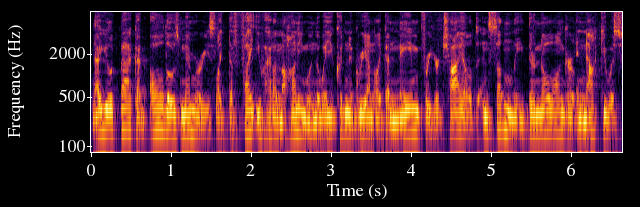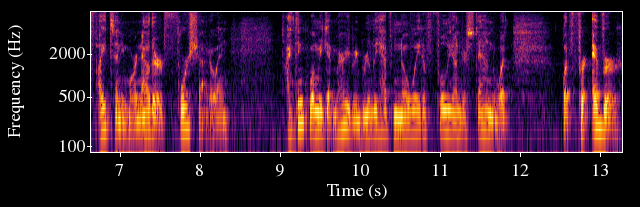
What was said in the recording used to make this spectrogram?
Now you look back at all those memories, like the fight you had on the honeymoon, the way you couldn't agree on like a name for your child, and suddenly they're no longer innocuous fights anymore. Now they're foreshadowing. I think when we get married, we really have no way to fully understand what what forever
